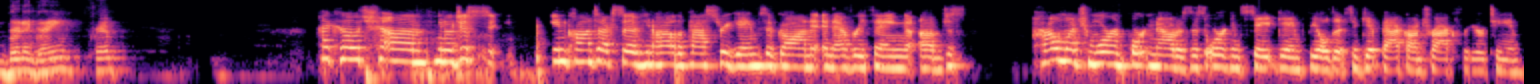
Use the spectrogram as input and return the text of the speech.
Brenna Green, Crib. Hi, Coach. Um, you know, just in context of you know how the past three games have gone and everything, um, just how much more important now does this Oregon State game feel to, to get back on track for your team?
